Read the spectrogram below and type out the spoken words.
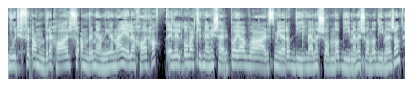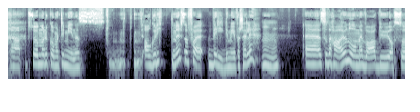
hvorfor andre har så andre meninger enn meg, eller har hatt. Eller, og vært litt mer nysgjerrig på ja, hva er det som gjør at de mener sånn, og de mener sånn, og de mener sånn. Ja. Så når det kommer til mine algoritmer, så får jeg veldig mye forskjellig. Mm. Så det har jo noe med hva du også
